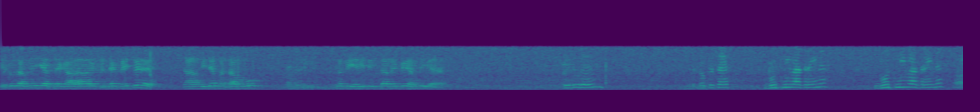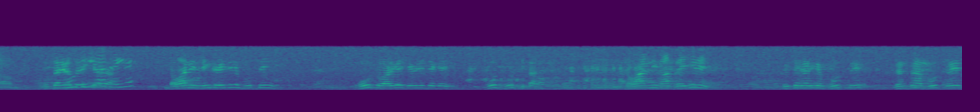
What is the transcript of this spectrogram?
એટલું તો સમજી ગયા છે કે આ ઠંડક થઈ છે ત્યાં બીજે ફસાવવું નથી એવી ચિંતા થઈ ગઈ સમજી ગયા પેલું રહ્યું ડોક્ટર સાહેબ ભૂતની વાત રહી ને? ભૂતની વાત રહી ને? હા મુદ્દાની વાત ભૂતની વાત રહી ને? સવારની લિંક રહી હતી ને ભૂતની? ભૂત વળગે કેવી રીતે કે ભૂત ભૂત. સવારની વાત રહી ગઈ ને? પીછે કરી ભૂત ભૂતની જનતા ભૂત પ્રેત.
